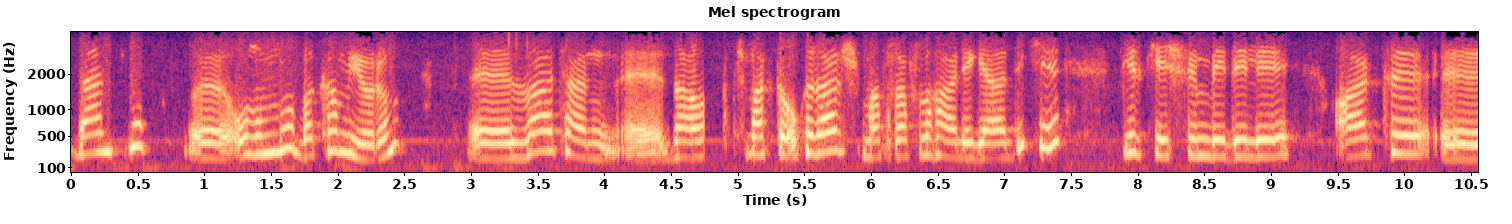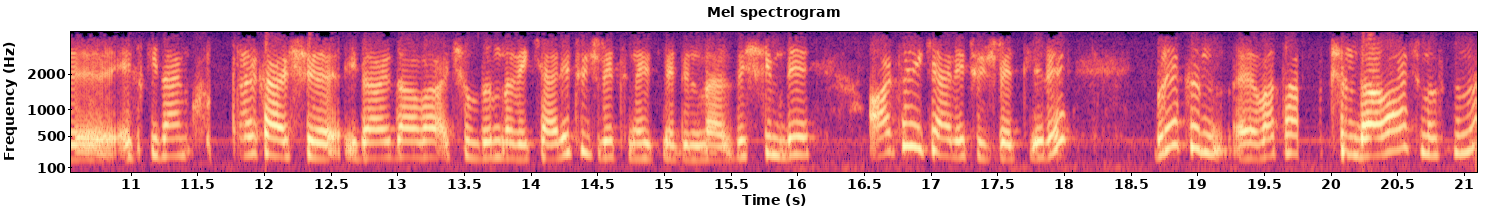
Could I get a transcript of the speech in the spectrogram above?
ben çok e, olumlu bakamıyorum. E, zaten e, dava açmak da o kadar masraflı hale geldi ki bir keşfin bedeli artı e, eskiden kurtlara karşı idari dava açıldığında vekalet ücretine hükmedilmezdi. Şimdi artı vekalet ücretleri bırakın e, vatandaşın dava açmasını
